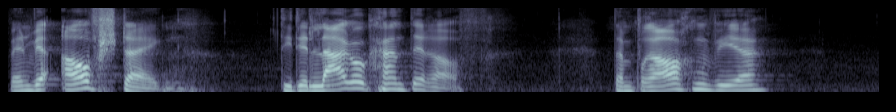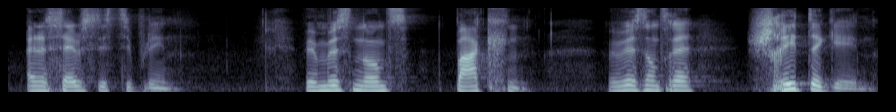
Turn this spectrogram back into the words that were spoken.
Wenn wir aufsteigen, die Delago-Kante rauf, dann brauchen wir eine Selbstdisziplin. Wir müssen uns backen. Wir müssen unsere Schritte gehen.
